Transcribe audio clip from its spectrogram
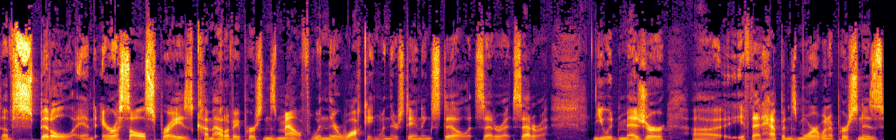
of spittle and aerosol sprays come out of a person's mouth when they're walking, when they're standing still, et cetera, et cetera. You would measure uh, if that happens more when a person is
